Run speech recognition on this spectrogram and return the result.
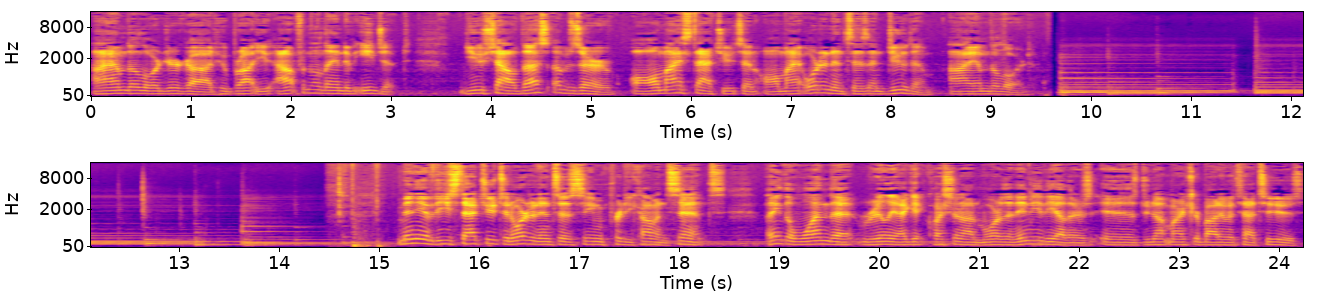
I am the Lord your God, who brought you out from the land of Egypt. You shall thus observe all my statutes and all my ordinances and do them. I am the Lord. Many of these statutes and ordinances seem pretty common sense. I think the one that really I get questioned on more than any of the others is do not mark your body with tattoos.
